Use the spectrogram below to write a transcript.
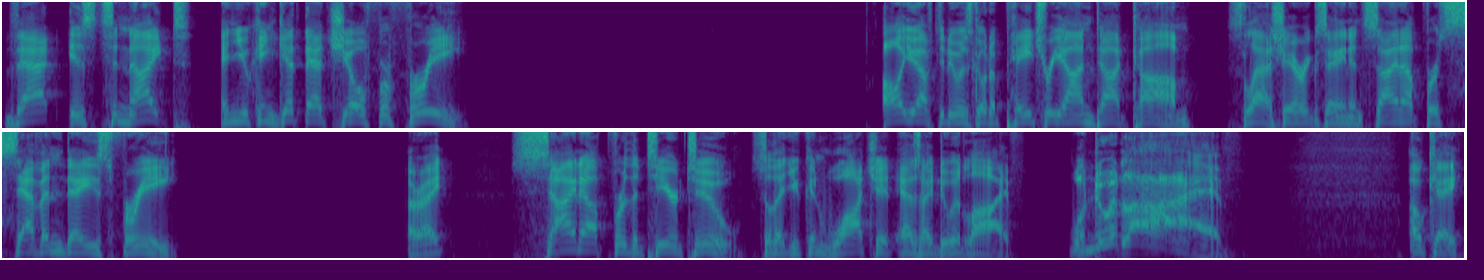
That is tonight, and you can get that show for free. All you have to do is go to patreon.com slash Eric Zane and sign up for seven days free. All right? Sign up for the tier two so that you can watch it as I do it live. We'll do it live. Okay.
